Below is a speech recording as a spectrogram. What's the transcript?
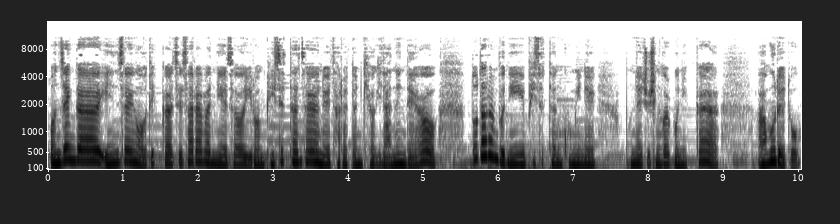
언젠가 인생 어디까지 살아봤니에서 이런 비슷한 사연을 다뤘던 기억이 나는데요. 또 다른 분이 비슷한 고민을 보내주신 걸 보니까 아무래도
